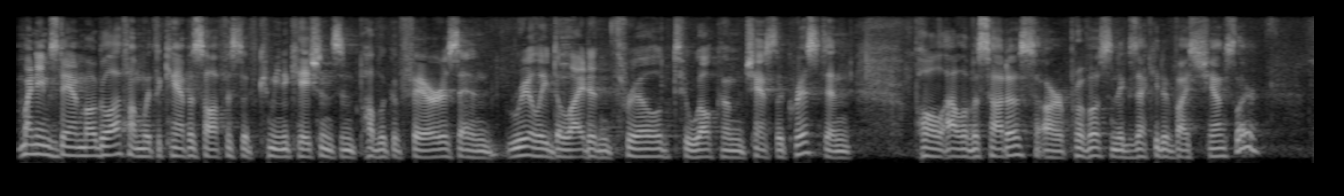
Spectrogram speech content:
My name is Dan Mogulof. I'm with the Campus Office of Communications and Public Affairs and really delighted and thrilled to welcome Chancellor Christ and Paul Alivisatos, our Provost and Executive Vice Chancellor,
